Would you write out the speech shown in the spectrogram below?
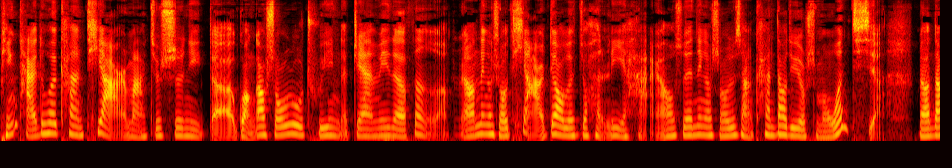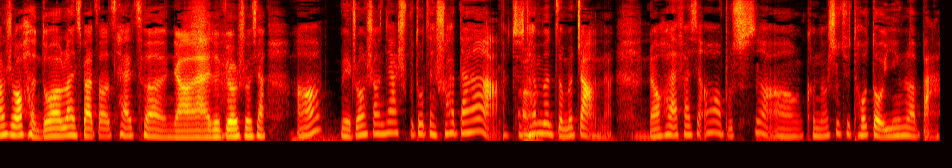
平台都会看 TR 嘛，就是你的广告收入除以你的 GMV 的份额，然后那个时候 TR 掉的就很厉害，然后所以那个时候就想看到底有什么问题，然后当时有很多乱七八糟的猜测，你知道吧？就比如说像啊，美妆商家是不是都在刷单啊？就是他们怎么涨的？然后后来发现哦，不是啊，可能是去投抖音了吧。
